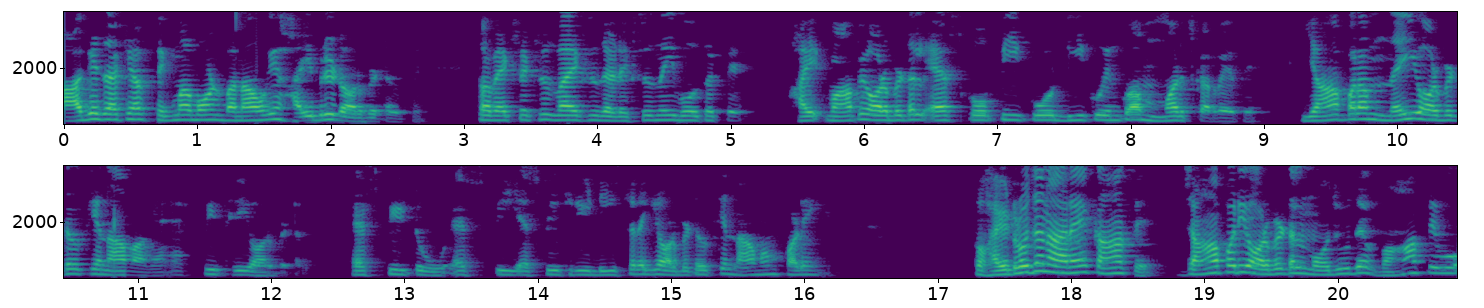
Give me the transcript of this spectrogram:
आगे जाके आप सिग्मा बॉन्ड बनाओगे हाइब्रिड ऑर्बिटल से। तो आप X axis Y axis Z axis नहीं बोल सकते। हाई, वहाँ पे ऑर्बिटल एस को पी को डी को, इनको हम मर्ज कर रहे थे। यहाँ पर हम नई ऑर्बिटल्स के नाम आ गए S P three orbital S P two S P S P three D इस तरह के ऑर्बिटल्स के नाम हम पढ़ेंगे। तो हाइड्रोजन आ रहे हैं कहाँ से? जहाँ पर ये ऑर्बिटल मौजूद है, वहाँ से वो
